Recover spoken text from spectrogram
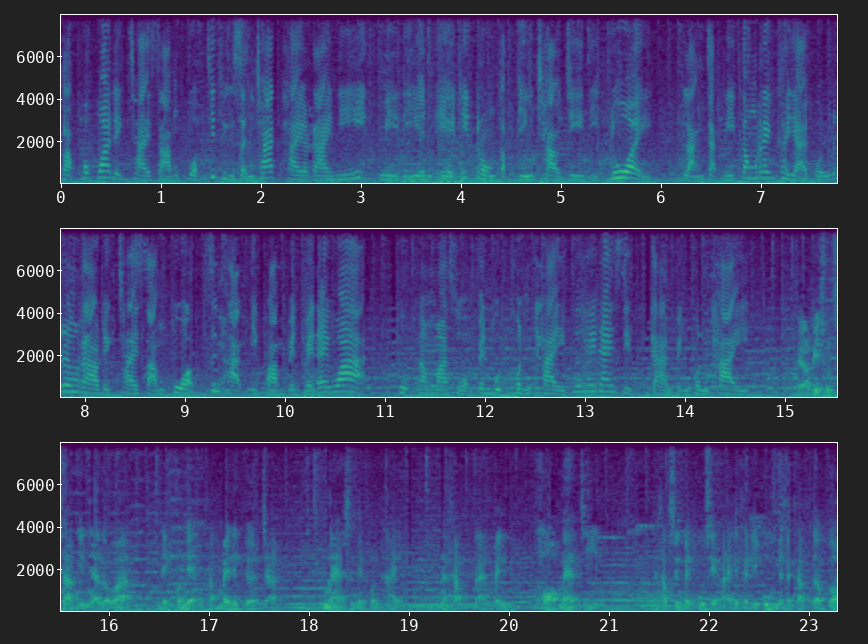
กลับพบว่าเด็กชาย 3 ขวบที่ถือสัญชาติไทยรายนี้ มี DNA ที่ตรงกับหญิงชาวจีนอีกด้วย หลังจากนี้ต้องเร่งขยายผลเรื่องราวเด็กชาย 3 ขวบ ซึ่งอาจมีความเป็นไปได้ว่า ถูกนำมาสวมเป็นบุตรคนไทยเพื่อให้ได้สิทธิ์การเป็นคนไทยแต่อภิสูจน์ทราบยืนยันแล้วว่าเด็กคนเนี้ยนะครับไม่ได้เกิดจากแม่ซึ่งเป็นคนไทยนะครับแต่เป็นพ่อแม่จีน นะครับซึ่งเป็นผู้เสียหายในคดีอุ้มเนี่ยนะครับแล้วก็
